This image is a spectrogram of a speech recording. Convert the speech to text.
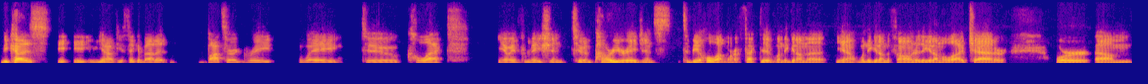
Because it, it, you know, if you think about it, bots are a great way to collect you know information to empower your agents to be a whole lot more effective when they get on the you know when they get on the phone or they get on the live chat or or um,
